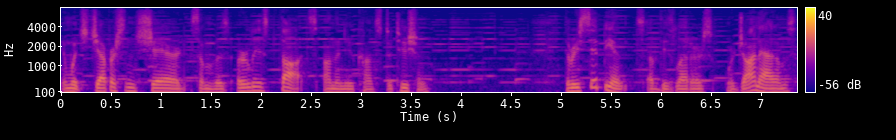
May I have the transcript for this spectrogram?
in which Jefferson shared some of his earliest thoughts on the new Constitution. The recipients of these letters were John Adams,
